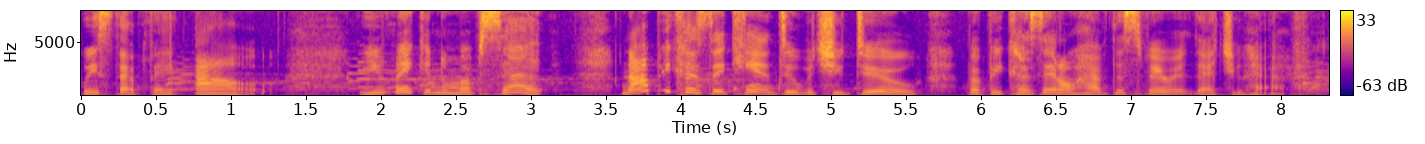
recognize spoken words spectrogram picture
We stepping out. You making them upset. Not because they can't do what you do, but because they don't have the spirit that you have.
